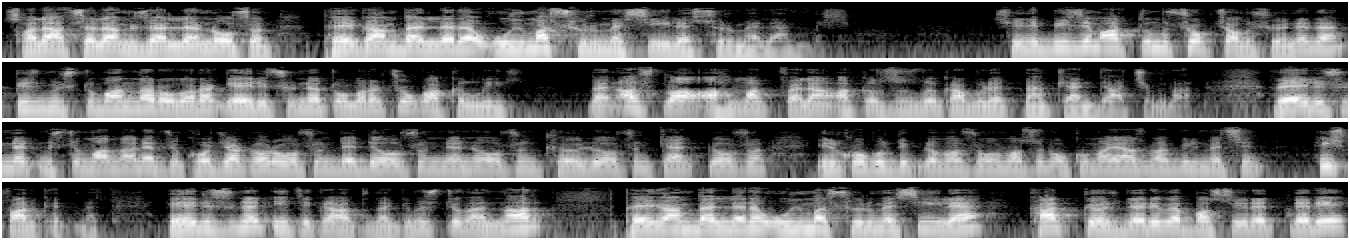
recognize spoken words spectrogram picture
Salat selam üzerlerine olsun. Peygamberlere uyma sürmesiyle sürmelenmiş. Şimdi bizim aklımız çok çalışıyor. Neden? Biz Müslümanlar olarak, ehli sünnet olarak çok akıllıyız. Ben asla ahmak falan akılsızlığı kabul etmem kendi açımdan. Ve ehli sünnet Müslümanların hepsi koca karı olsun, dede olsun, nene olsun, köylü olsun, kentli olsun, ilkokul diploması olmasın, okuma yazma bilmesin. Hiç fark etmez. Ehli sünnet itikadındaki Müslümanlar peygamberlere uyma sürmesiyle kalp gözleri ve basiretleri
